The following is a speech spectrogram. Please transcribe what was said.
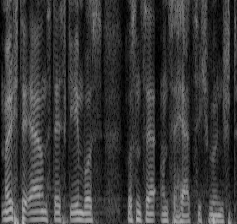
möchte er uns das geben, was, was unser, unser Herz sich wünscht.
